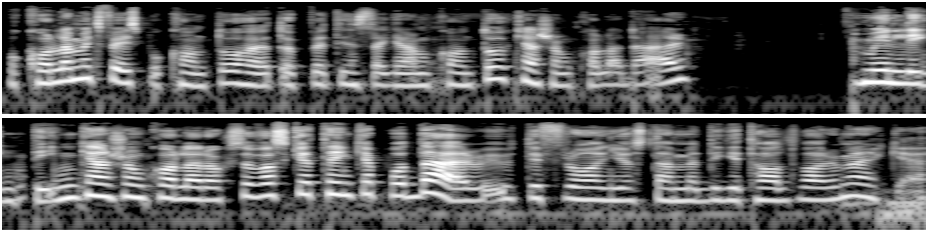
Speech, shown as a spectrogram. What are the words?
och kolla mitt Facebook-konto, har jag ett öppet Instagram-konto, kanske de kollar där. Min LinkedIn kanske de kollar också. Vad ska jag tänka på där utifrån just det här med digitalt varumärke?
